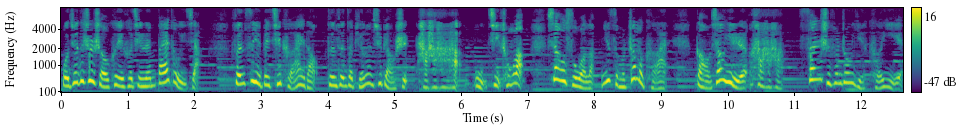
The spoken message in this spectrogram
我觉得这首可以和情人 battle 一下。粉丝也被其可爱到，纷纷在评论区表示：“哈哈哈哈，武器冲浪，笑死我了！你怎么这么可爱？搞笑艺人，哈哈哈，三十分钟也可以。”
